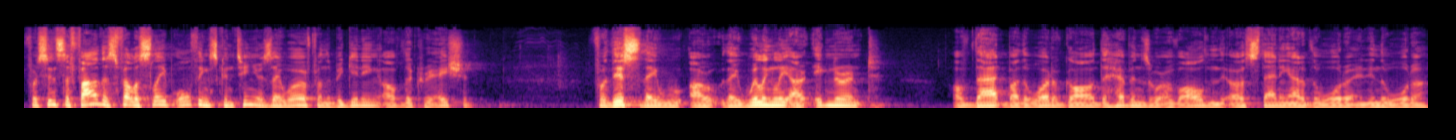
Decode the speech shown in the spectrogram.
For since the fathers fell asleep, all things continue as they were from the beginning of the creation. For this they, are, they willingly are ignorant of that by the word of God the heavens were of old, and the earth standing out of the water and in the water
